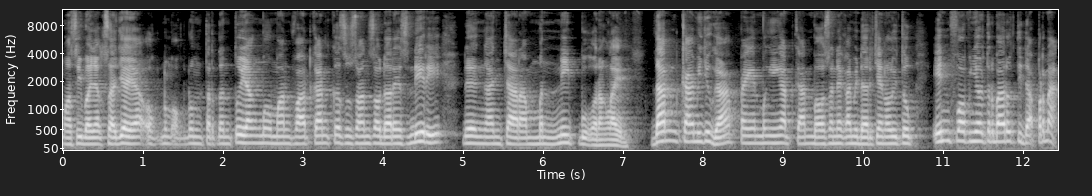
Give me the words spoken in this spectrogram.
masih banyak saja ya oknum-oknum tertentu yang memanfaatkan kesusahan saudaranya sendiri dengan cara menipu orang lain. Dan kami juga pengen mengingatkan bahwasannya kami dari channel YouTube Info Pinjol Terbaru tidak pernah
